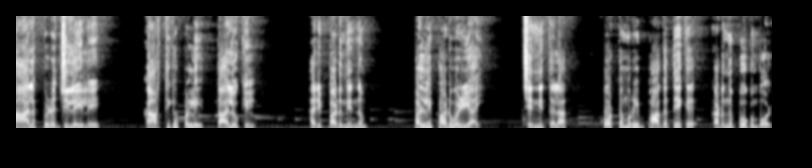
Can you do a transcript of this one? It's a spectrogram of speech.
ആലപ്പുഴ ജില്ലയിലെ കാർത്തികപ്പള്ളി താലൂക്കിൽ ഹരിപ്പാട് നിന്നും പള്ളിപ്പാട് വഴിയായി ചെന്നിത്തല കോട്ടമുറി ഭാഗത്തേക്ക് കടന്നു പോകുമ്പോൾ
